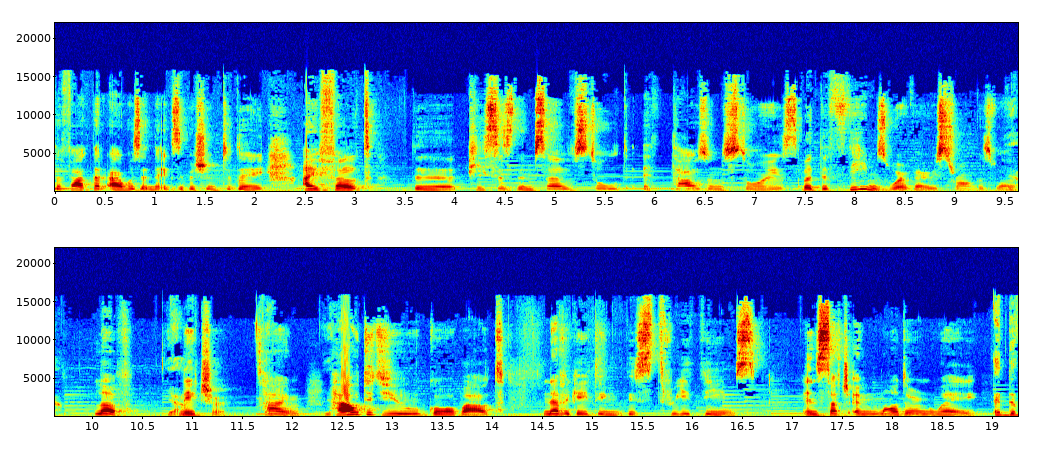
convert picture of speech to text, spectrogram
The fact that I was in the exhibition today, I felt the pieces themselves told a thousand stories, but the themes were very strong as well. Yeah. Love, Yeah. nature, time. How did you go about navigating these three themes in such a modern way? At the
